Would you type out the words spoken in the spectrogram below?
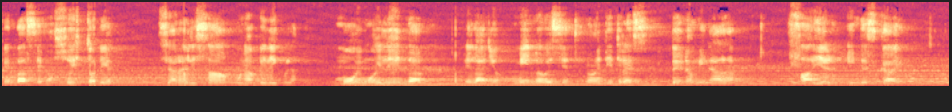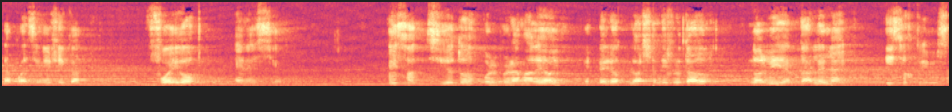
que en base a su historia se ha realizado una película muy muy linda el año 1993 denominada Fire in the Sky, la cual significa fuego en el cielo. Eso ha sido todo por el programa de hoy. Espero lo hayan disfrutado. No olviden darle like y suscribirse.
